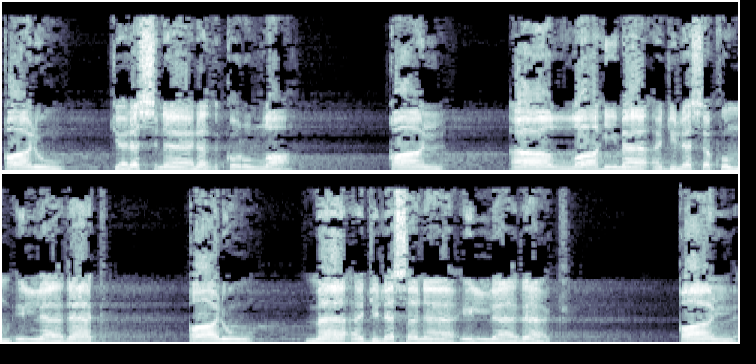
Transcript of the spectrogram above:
قالوا جلسنا نذكر الله. قال آه الله ما أجلسكم إلا ذاك. قالوا ما أجلسنا إلا ذاك. قال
